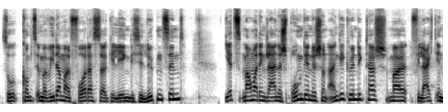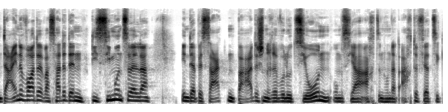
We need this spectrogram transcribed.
so kommt es immer wieder mal vor, dass da gelegentliche Lücken sind. Jetzt machen wir den kleinen Sprung, den du schon angekündigt hast, mal vielleicht in deine Worte. Was hatte denn die Simonswälder in der besagten badischen Revolution ums Jahr 1848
